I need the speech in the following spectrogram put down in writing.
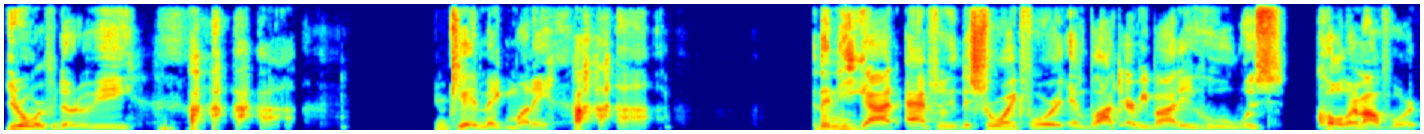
"You don't work for WWE. you can't make money." then he got absolutely destroyed for it and blocked everybody who was calling him out for it.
